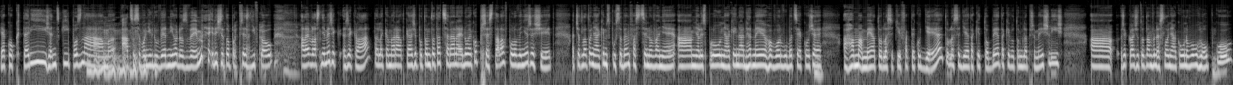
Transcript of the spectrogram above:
jako který ženský poznám a co se o nich důvěrného dozvím, i když je to pod přezdívkou. Ale vlastně mi řekla, tahle kamarádka, že potom to ta dcera najednou jako přestala v polovině řešit a četla to nějakým způsobem fascinovaně a měli spolu nějaký nádherný hovor vůbec jako, že aha mami a tohle se ti fakt jako děje, tohle se děje taky tobě, taky o tomhle přemýšlíš a řekla, že to tam vneslo nějakou novou hloubku.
